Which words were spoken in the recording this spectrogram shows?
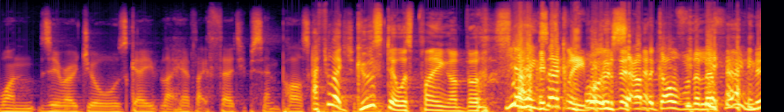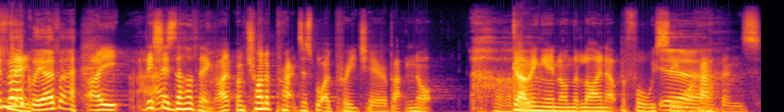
one zero jaws gave like he had like thirty percent pass. I feel like. Gusto was playing on both. Yeah, exactly. Well, he set up the goal for the left Yeah, wing, didn't exactly. I he? I. This is the other thing. I, I'm trying to practice what I preach here about not going in on the lineup before we see Yeah. what happens.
